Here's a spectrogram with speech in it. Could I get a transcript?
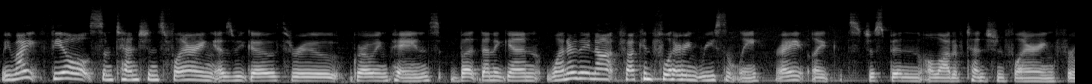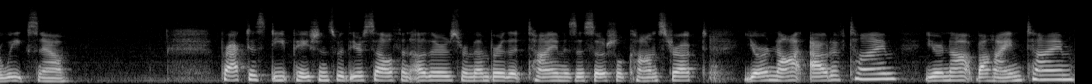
we might feel some tensions flaring as we go through growing pains, but then again, when are they not fucking flaring recently, right? Like it's just been a lot of tension flaring for weeks now. Practice deep patience with yourself and others. Remember that time is a social construct. You're not out of time, you're not behind time.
